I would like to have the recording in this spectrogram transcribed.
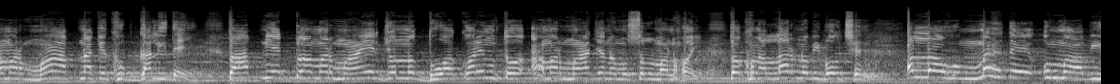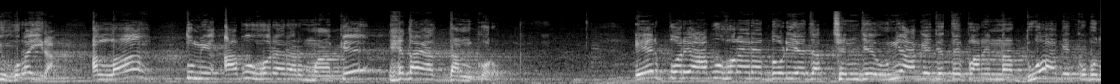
আমার মা আপনাকে খুব গালি দেয়। তো আপনি একটু আমার মায়ের জন্য দোয়া করেন তো আমার মা যেন মুসলমান হয়। তখন আল্লাহর নবী বলছেন আল্লাহ মেহদে উম্মা আবি হুরাইরা, আল্লাহ তুমি আবু হরার মাকে হেদায়াত দান করো। এরপরে আবু হরাইরা দৌড়িয়ে যাচ্ছেন যে উনি আগে যেতে পারেন না, দোয়া আগে কবুল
